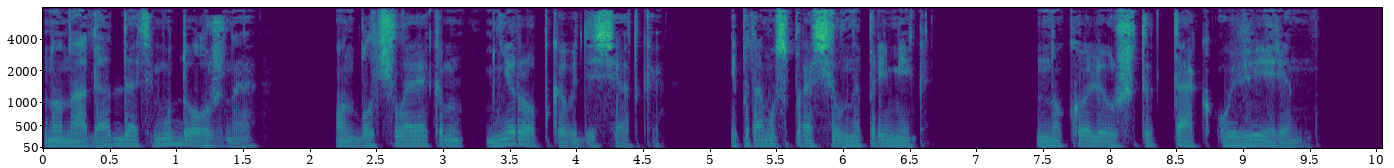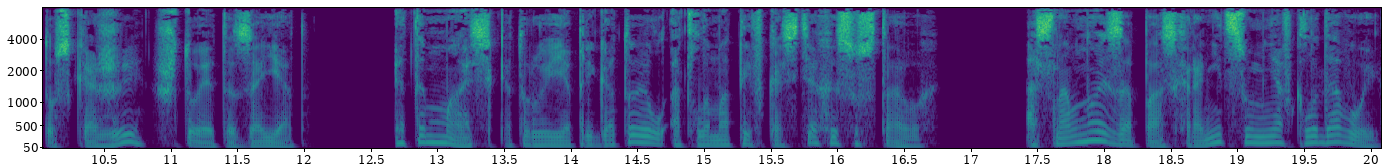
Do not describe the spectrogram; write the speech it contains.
Но надо отдать ему должное. Он был человеком неробкого десятка и потому спросил напрямик. «Но коли уж ты так уверен, то скажи, что это за яд?» «Это мазь, которую я приготовил от ломоты в костях и суставах. Основной запас хранится у меня в кладовой,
